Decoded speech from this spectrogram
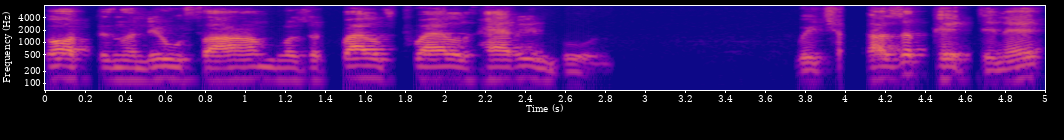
got in the new farm was a 1212 herringbone, which has a pit in it.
